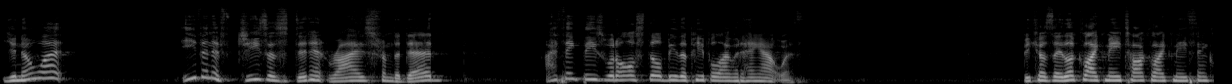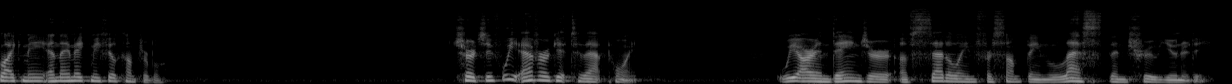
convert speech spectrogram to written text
you know what? even if Jesus didn't rise from the dead, I think these would all still be the people I would hang out with. Because they look like me, talk like me, think like me, and they make me feel comfortable. Church, if we ever get to that point, we are in danger of settling for something less than true unity.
